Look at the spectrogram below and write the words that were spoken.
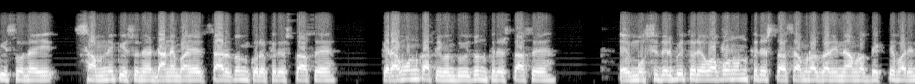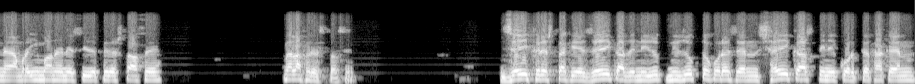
পিছনে, সামনে পিছনে, ডানে বাঁয়ে চারজন করে ফেরেস্তা আছে, কেরামন কাতিবেন দুইজন ফেরেস্তা আছে। এই মসজিদের ভিতরে অগণন ফেরেস্তা আছে, আমরা জানি না, আমরা দেখতে পারি না, আমরা ইমান এনেছি যে ফেরেস্তা আছে, মেলা ফেরেস্তা আছে। যেই ফেরেস্তাকে যেই কাজে নিযুক- নিযুক্ত করেছেন, সেই কাজ তিনি করতে থাকেন।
